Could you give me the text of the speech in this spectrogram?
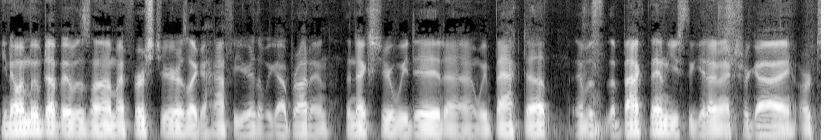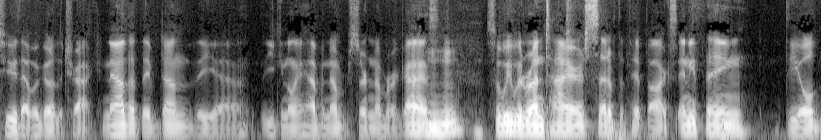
you know, I moved up. It was uh, my first year. It was like a half a year that we got brought in. The next year we did. Uh, we backed up. It was the back then we used to get an extra guy or two that would go to the track. Now that they've done the, uh, you can only have a number, certain number of guys. Mhm. So we would run tires, set up the pit box, anything the old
